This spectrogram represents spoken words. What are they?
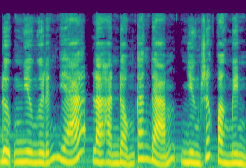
được nhiều người đánh giá là hành động can đảm nhưng rất văn minh.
